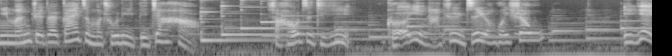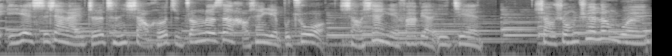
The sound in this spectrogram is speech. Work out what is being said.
你们觉得该怎么处理比较好？小猴子提议，可以拿去资源回收，一页一页撕下来折成小盒子装垃圾，好像也不错。小象也发表意见，小熊却认为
